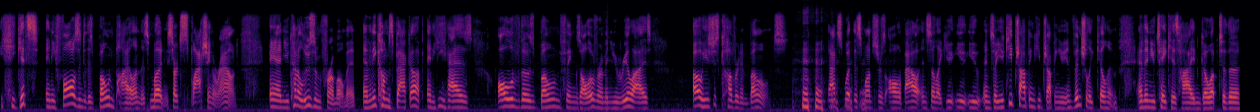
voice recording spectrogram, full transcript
he gets and he falls into this bone pile in this mud and he starts splashing around. And you kind of lose him for a moment and then he comes back up and he has all of those bone things all over him and you realize oh he's just covered in bones. That's what this monster is all about. And so like you you you and so you keep chopping keep chopping. You eventually kill him and then you take his hide and go up to the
